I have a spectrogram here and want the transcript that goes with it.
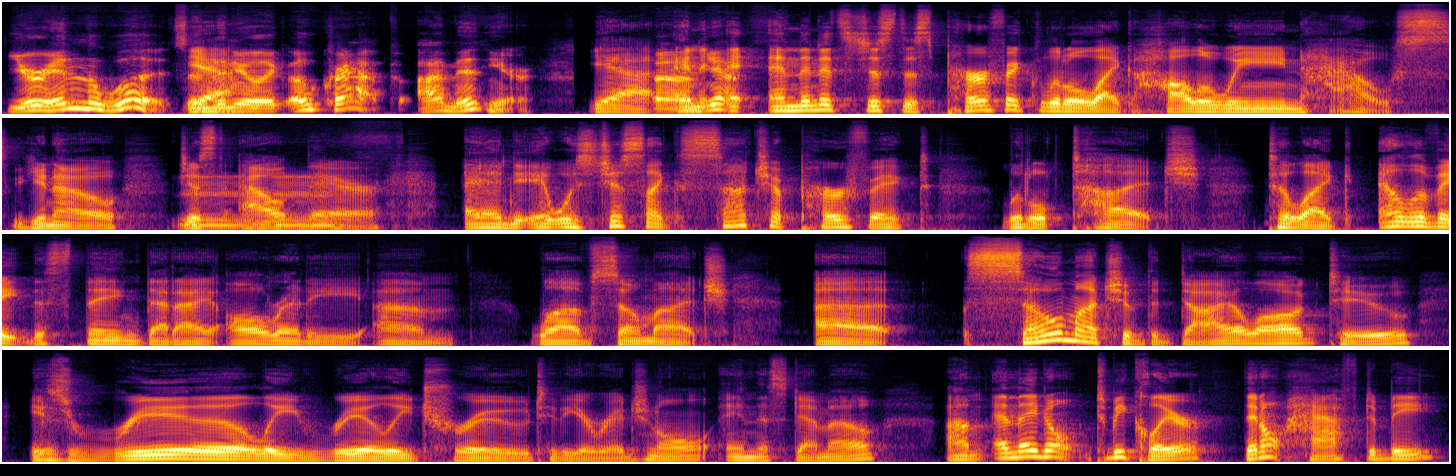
you're in the woods, and Yeah. then you're like, "Oh crap, I'm in here." Yeah, Um, and yeah. and then it's just this perfect little like Halloween house, you know, just out Mhm. there. And it was just like such a perfect little touch to like elevate this thing that I already um love so much. Uh so much of the dialogue too is really really true to the original in this demo. Um and they don't to be clear, they don't have to be.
